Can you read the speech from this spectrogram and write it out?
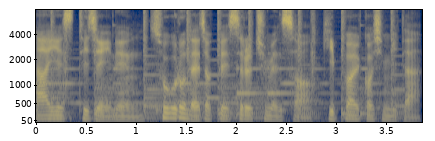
ISTJ는 속으로 내적 댄스를 추면서 기뻐할 것입니다.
